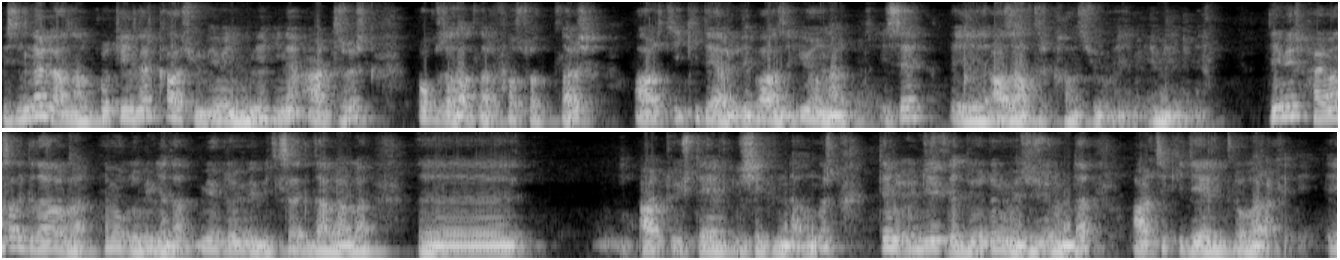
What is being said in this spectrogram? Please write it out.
Besinlerle alınan proteinler kalsiyum emilimini yine artırır. Okzalatlar, fosfatlar, artı 2 değerli bazı iyonlar ise e, azaltır kalsiyum emilimini. Demir hayvansal gıdalarla hemoglobin ya da miyoglobin ve bitkisel gıdalarla e, artı 3 değerlikli şeklinde alınır. Demir öncelikle diyodun ve jejunumda artı 2 değerlikli olarak e,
